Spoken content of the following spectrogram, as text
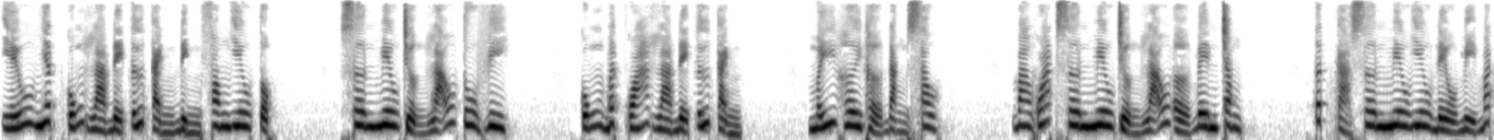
Yếu nhất cũng là đệ tứ cảnh đỉnh phong yêu tục. Sơn miêu trưởng lão Tu Vi. Cũng bất quá là đệ tứ cảnh. Mấy hơi thở đằng sau. Bao quát Sơn miêu trưởng lão ở bên trong. Tất cả Sơn miêu yêu đều bị bắt.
